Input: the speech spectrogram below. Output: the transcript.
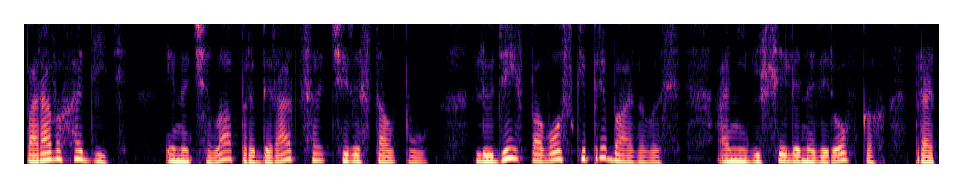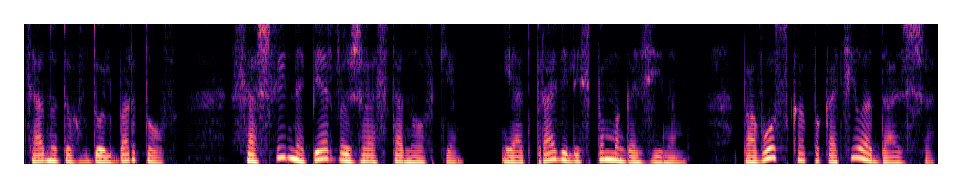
пора выходить, и начала пробираться через толпу. Людей в повозке прибавилось, они висели на веревках, протянутых вдоль бортов. Сошли на первой же остановке и отправились по магазинам. Повозка покатила дальше,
